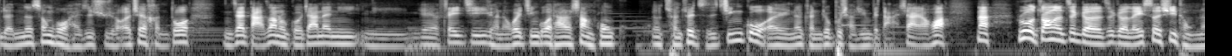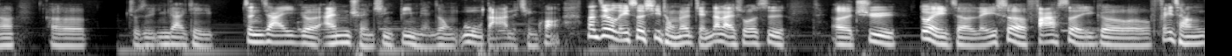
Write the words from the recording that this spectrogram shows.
人的生活还是需求。而且很多你在打仗的国家，那你你飞机可能会经过它的上空，那纯粹只是经过而已，那可能就不小心被打下来的话，那如果装了这个这个镭射系统呢，呃，就是应该可以。增加一个安全性，避免这种误打的情况。那这个镭射系统呢，简单来说是，呃，去对着镭射发射一个非常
